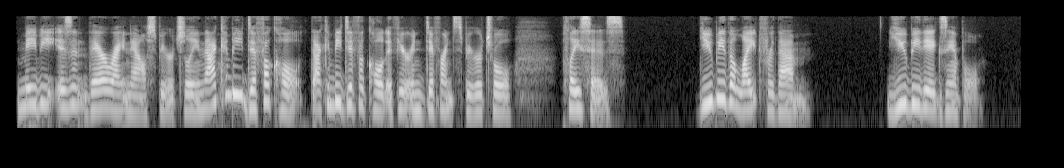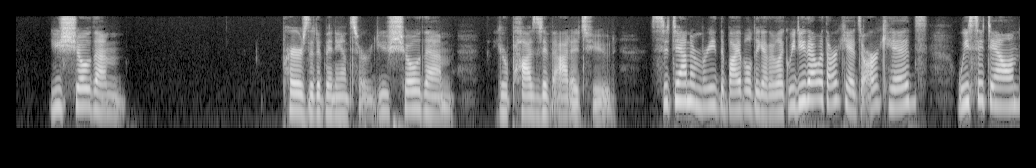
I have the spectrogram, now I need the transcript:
maybe isn't there right now spiritually, and that can be difficult. That can be difficult if you're in different spiritual places. You be the light for them you be the example. You show them prayers that have been answered. You show them your positive attitude. Sit down and read the Bible together. Like we do that with our kids. Our kids, we sit down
